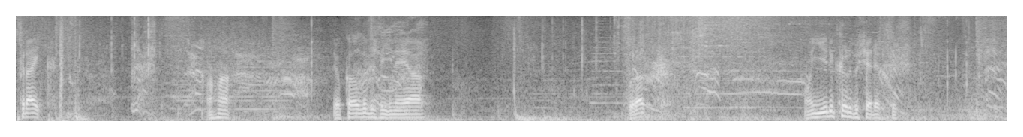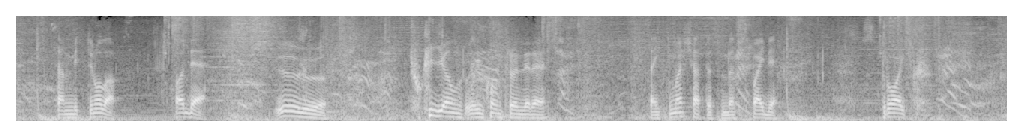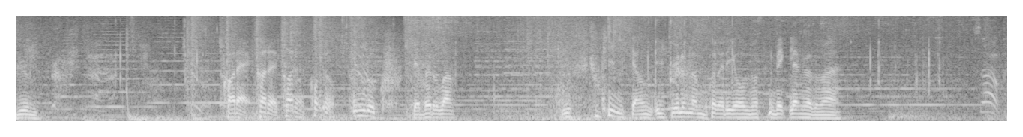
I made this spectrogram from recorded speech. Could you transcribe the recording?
Strike. Aha. Yakaladı bizi yine ya. Bırak. O yeri kırdı şerefsiz. Sen bittin ola. Hadi. Üü. Çok iyi yalnız oyun kontrolleri. Sen kimi aşağı atıyorsun? Ben Spidey. Strike. Güm. Kare, kare, kare, kare. Yumruk. Geber ulan. Çok iyiymiş yalnız. İlk bölümden bu kadar iyi olmasını beklemiyordum ha.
